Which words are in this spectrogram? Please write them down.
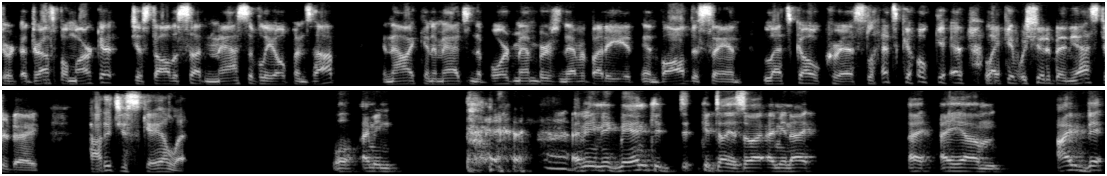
addressable market just all of a sudden massively opens up and now I can imagine the board members and everybody involved is saying, let's go, Chris, let's go get like it should have been yesterday. How did you scale it? Well, I mean, I mean, McMahon could, could tell you. So, I, I mean, I, I, I, um, I,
